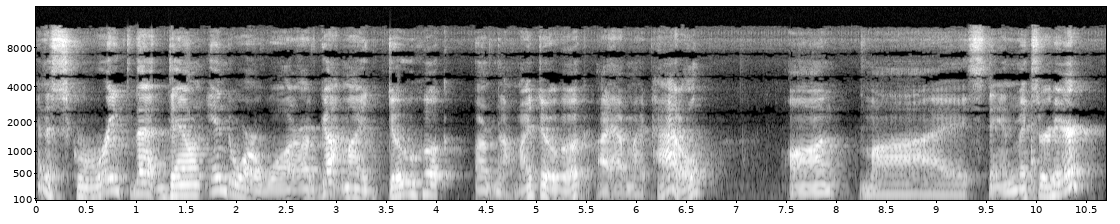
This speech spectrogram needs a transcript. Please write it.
kind of scrape that down into our water. I've got my dough hook, or not my dough hook, I have my paddle on my stand mixer here.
